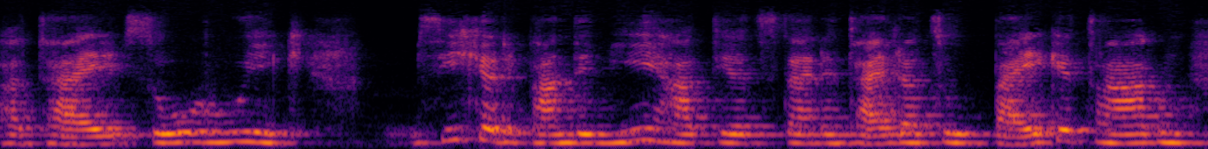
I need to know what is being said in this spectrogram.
Partei so ruhig. Sicher, die Pandemie hat jetzt einen Teil dazu beigetragen,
